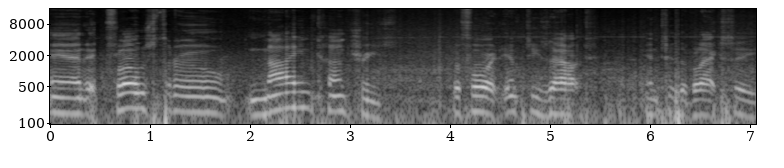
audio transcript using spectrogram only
And it flows through nine countries before it empties out into the Black Sea.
